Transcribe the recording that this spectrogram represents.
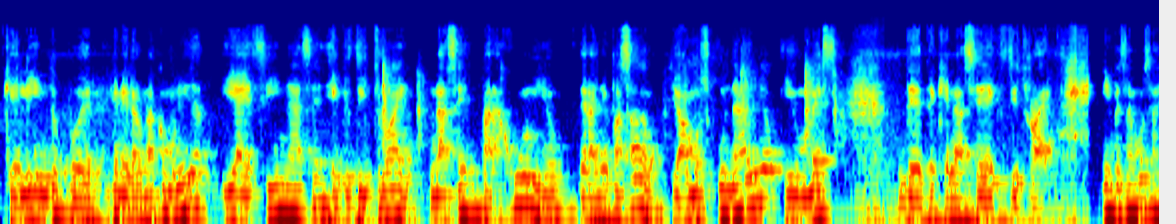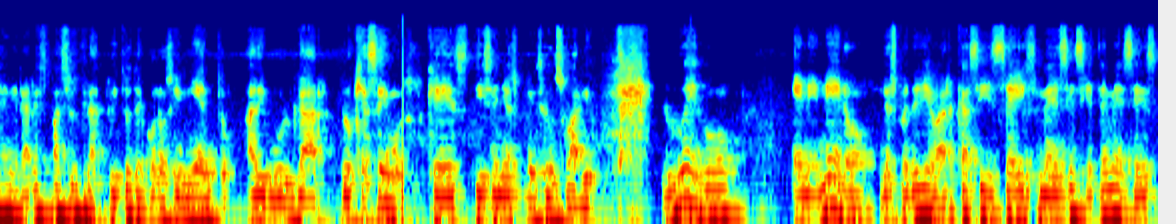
Qué lindo poder generar una comunidad. Y así nace Ex Detroit. Nace para junio del año pasado. Llevamos un año y un mes desde que nace Ex Detroit. Y empezamos a generar espacios gratuitos de conocimiento, a divulgar lo que hacemos, que es diseño de experiencia de usuario. Luego en enero, después de llevar casi seis meses, siete meses,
